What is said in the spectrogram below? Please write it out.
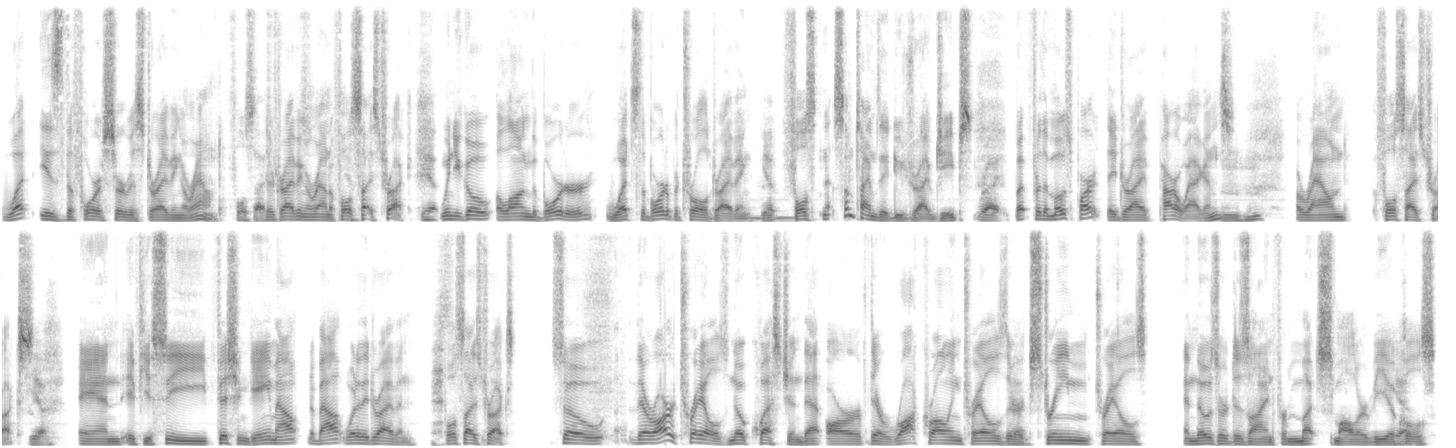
What is the Forest Service driving around? full size. They're driving around a full size truck. Yep. When you go along the border, what's the Border Patrol driving? Yep. Full. Sometimes they do drive Jeeps, Right. but for the most part, they drive power wagons Mhm. around full size trucks. Yeah. And if you see fish and game out and about, what are they driving? Full size trucks. So there are trails, no question, that are they're rock crawling trails, they're Yeah. extreme trails, and those are designed for much smaller vehicles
